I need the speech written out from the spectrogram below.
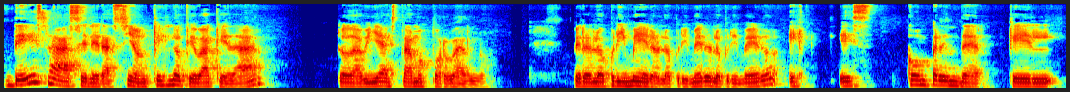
De esa aceleración, ¿qué es lo que va a quedar? Todavía estamos por verlo. Pero lo primero, lo primero, lo primero es, es comprender que el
